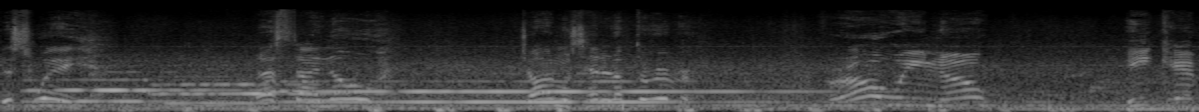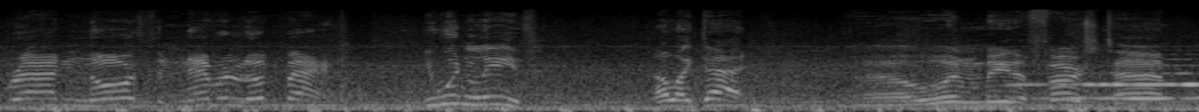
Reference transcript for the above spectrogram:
This way. Last I know, John was headed up the river. For all we know, he kept riding north and never looked back. He wouldn't leave. Not like that. Uh, wouldn't be the first time.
